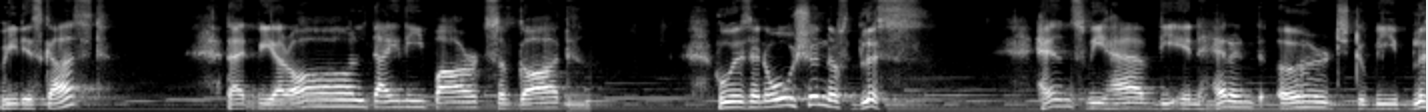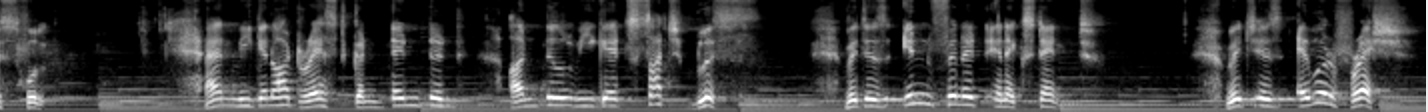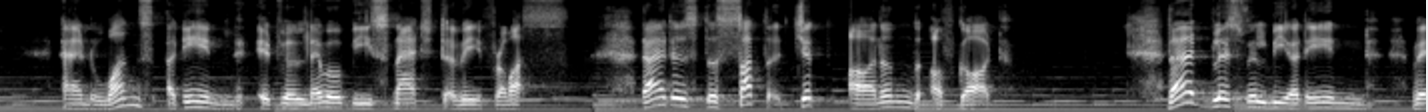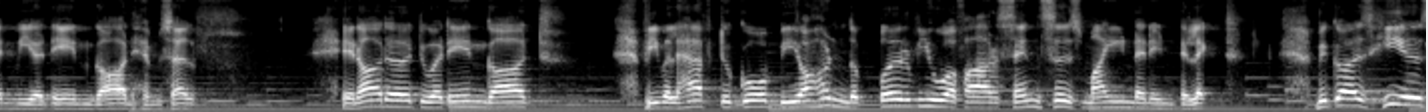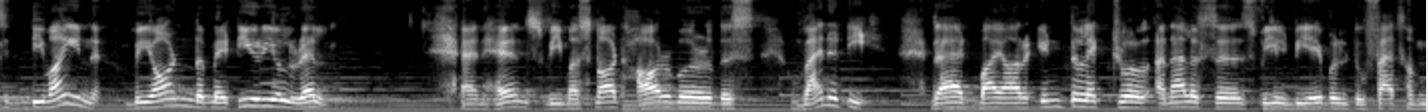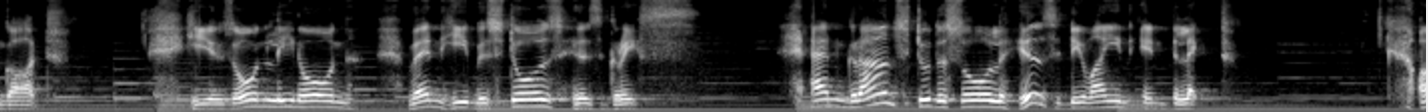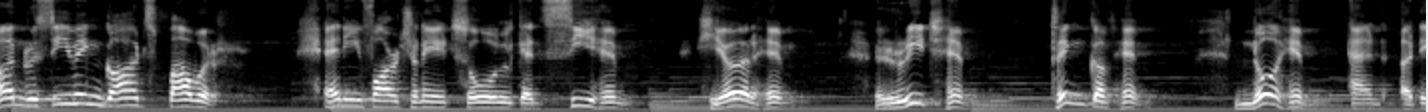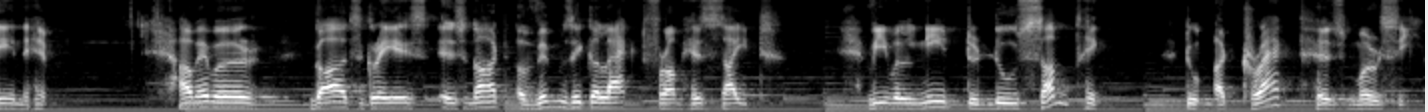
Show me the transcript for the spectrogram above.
we discussed that we are all tiny parts of God who is an ocean of bliss. Hence, we have the inherent urge to be blissful. And we cannot rest contented until we get such bliss, which is infinite in extent, which is ever fresh and once attained, it will never be snatched away from us. That is the Sat Chit Anand of God. That bliss will be attained when we attain God Himself. In order to attain God, we will have to go beyond the purview of our senses, mind, and intellect because He is divine beyond the material realm. And hence we must not harbor this vanity that by our intellectual analysis we'll be able to fathom God. He is only known when He bestows His grace and grants to the soul His divine intellect. On receiving God's power, any fortunate soul can see him, hear him, reach him, think of him, know him, and attain him. However, God's grace is not a whimsical act from His sight. We will need to do something to attract His mercy.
